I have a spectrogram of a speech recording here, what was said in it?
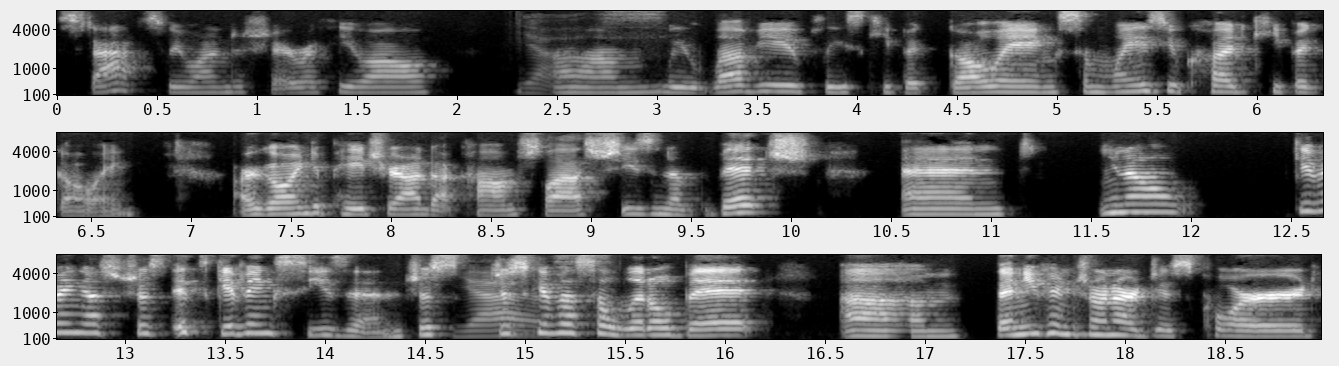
stats we wanted to share with you all. Yeah. Um, we love you. Please keep it going. Some ways you could keep it going are going to patreon.com slash season of the bitch and you know, giving us just it's giving season. Just just give us a little bit. Um, then you can join our Discord.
